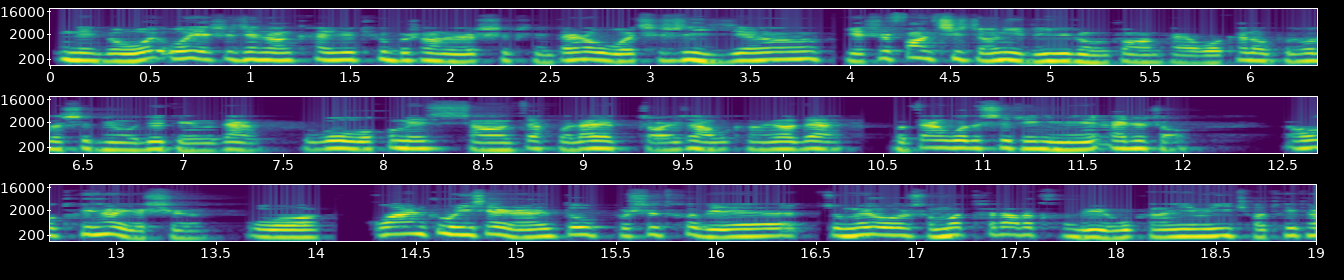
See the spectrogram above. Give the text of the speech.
那个我我也是经常看 YouTube 上的视频，但是我其实已经也是放弃整理的一种状态。我看到不错的视频，我就点个赞。如果我后面想再回来找一下，我可能要在我赞过的视频里面挨着找。然后推特也是，我关注一些人都不是特别，就没有什么太大的考虑。我可能因为一条推特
